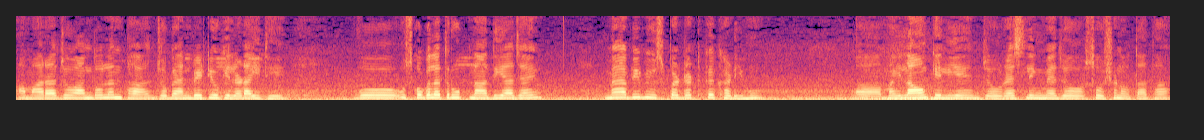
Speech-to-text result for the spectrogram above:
हमारा जो आंदोलन था जो बहन बेटियों की लड़ाई थी वो उसको गलत रूप ना दिया जाए। मैं अभी भी उस पर डट के खड़ी हूँ महिलाओं के लिए जो रेसलिंग में जो शोषण होता था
